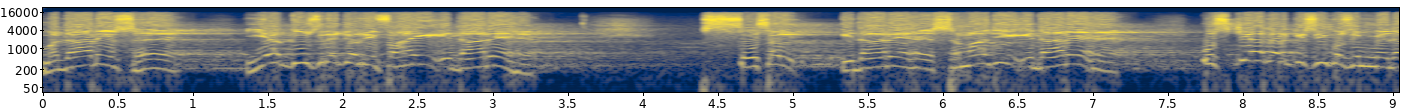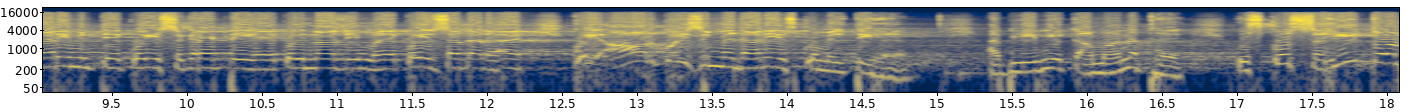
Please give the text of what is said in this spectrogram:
مدارس ہیں یا دوسرے جو رفائی ادارے ہیں، سوشل ادارے ہیں، سماجی ادارے ہیں، اس کی اگر کسی کو ذمہ داری ملتی ہے، کوئی سیکرٹری ہے، کوئی ناظم ہے، کوئی صدر ہے، کوئی اور کوئی ذمہ داری اس کو ملتی ہے۔ اب یہ بھی ایک امانت ہے۔ اس کو صحیح طور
